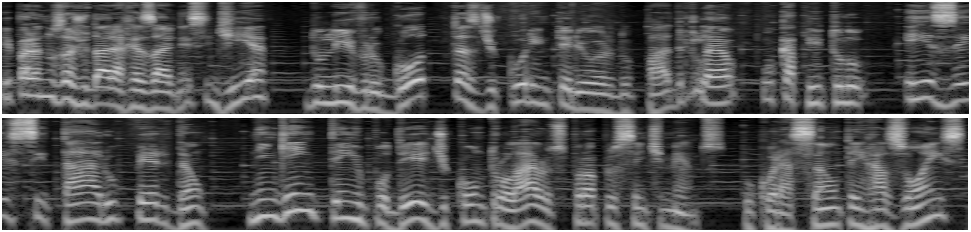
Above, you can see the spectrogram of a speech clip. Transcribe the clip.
E para nos ajudar a rezar nesse dia, do livro Gotas de Cura Interior do Padre Léo, o capítulo Exercitar o Perdão. Ninguém tem o poder de controlar os próprios sentimentos. O coração tem razões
